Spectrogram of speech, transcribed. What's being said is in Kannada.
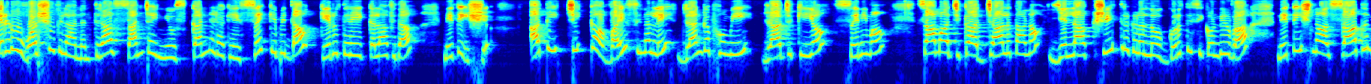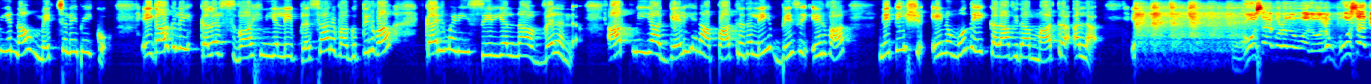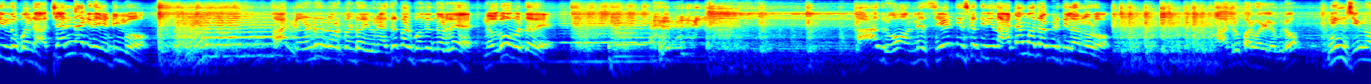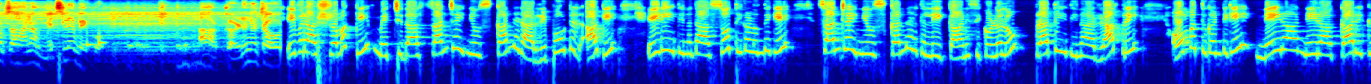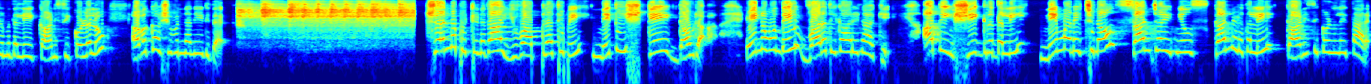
ಎರಡು ವರ್ಷಗಳ ನಂತರ ಸಂಜಯ್ ನ್ಯೂಸ್ ಕನ್ನಡಕ್ಕೆ ಸಿಕ್ಕಿಬಿದ್ದ ಕಿರುತೆರೆ ಕಲಾವಿದ ನಿತೀಶ್. ಅತಿ ಚಿಕ್ಕ ವಯಸ್ಸಿನಲ್ಲಿ ರಂಗಭೂಮಿ, ರಾಜಕೀಯ, ಸಿನಿಮಾ, ಸಾಮಾಜಿಕ ಜಾಲತಾಣ ಎಲ್ಲಾ ಕ್ಷೇತ್ರಗಳಲ್ಲೂ ಗುರುತಿಸಿಕೊಂಡಿರುವ ನಿತೀಶ್ನ ಸಾಧನೆಯನ್ನ ಮೆಚ್ಚಲೇಬೇಕು. ಈಗಾಗಲೇ ಕಲರ್ಸ್ ವಾಹಿನಿಯಲ್ಲಿ ಪ್ರಸಾರವಾಗುತ್ತಿರುವ ಕರಿಮಣಿ ಸೀರಿಯಲ್ನ ವಿಲನ್ ಆತ್ಮೀಯ ಗೆಳೆಯನ ಪಾತ್ರದಲ್ಲಿ ಬ್ಯುಸಿ ಇರುವ ನಿತೀಶ್ ಇನ್ನು ಮುಂದೆ ಕಲಾವಿದ ಮಾತ್ರ ಅಲ್ಲ. ಗೂಸ ಕೊಡಲು ಹೋದವನು ಬೂಸ ತಿಂದು ಬಂದ. ಚೆನ್ನಾಗಿದೆ ಹೆಡ್ಡಿಂಗು. ಆ ಕರ್ಣ ನೋಡ್ಕೊಂಡು ಇವನು ಹೆದರ್ಕೊಂಡು ಬಂದದ್ ನೋಡ್ರೆ ನಗು ಬರ್ತದೆ. ಆದ್ರೂ ಅವನ ಮೇಲೆ ಸೇಡ್ ತೀರ್ಸ್ಕೊತೀನಿ ಅನ್ನೋ ಆಟ ಮಾತ್ರ ಬಿಡ್ತಿಲ್ಲ ನೋಡು. ಆದ್ರೂ ಪರವಾಗಿಲ್ಲ ಗುರು, ನಿನ್ ಜೀವನೋತ್ಸಾಹನ ಮೆಚ್ಚಲೇಬೇಕು ಆ ಇವರ ಶ್ರಮಕ್ಕೆ ಮೆಚ್ಚಿದ ಸಂಜಯ್ ನ್ಯೂಸ್ ಕನ್ನಡ ರಿಪೋರ್ಟರ್ ಆಗಿ ಇಡೀ ದಿನದ ಸುದ್ದಿಗಳೊಂದಿಗೆ ಸಂಜಯ್ ನ್ಯೂಸ್ ಕನ್ನಡದಲ್ಲಿ ಕಾಣಿಸಿಕೊಳ್ಳಲು ಪ್ರತಿದಿನ ರಾತ್ರಿ ಒಂಬತ್ತು ಗಂಟೆಗೆ ನೇರ ನೇರ ಕಾರ್ಯಕ್ರಮದಲ್ಲಿ ಕಾಣಿಸಿಕೊಳ್ಳಲು ಅವಕಾಶವನ್ನ ನೀಡಿದೆ. ಚನ್ನಪಟ್ಟಣದ ಯುವ ಪ್ರತಿಭೆ ನಿತೀಶ್ ಕೆ ಗೌಡ. ಇನ್ನು ಮುಂದೆ ವರದಿಗಾರನಾಗಿ ಅತಿ ಶೀಘ್ರದಲ್ಲಿ ನಿಮ್ಮ ನೆಚ್ಚಿನ ಸಂಜಯ್ ನ್ಯೂಸ್ ಕನ್ನಡದಲ್ಲಿ ಕಾಣಿಸಿಕೊಳ್ಳಲಿದ್ದಾರೆ.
